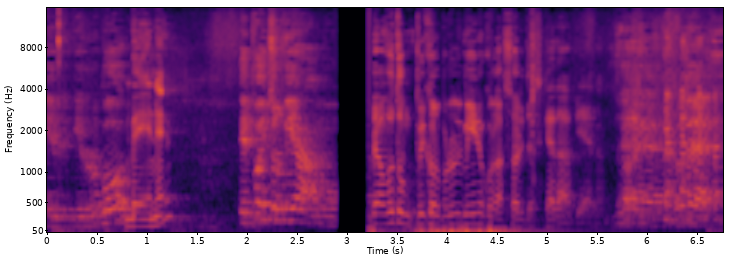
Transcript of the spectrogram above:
il- il robot Bene. e poi troviamo Abbiamo avuto un piccolo problemino con la solita scheda piena. eh, vabbè,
